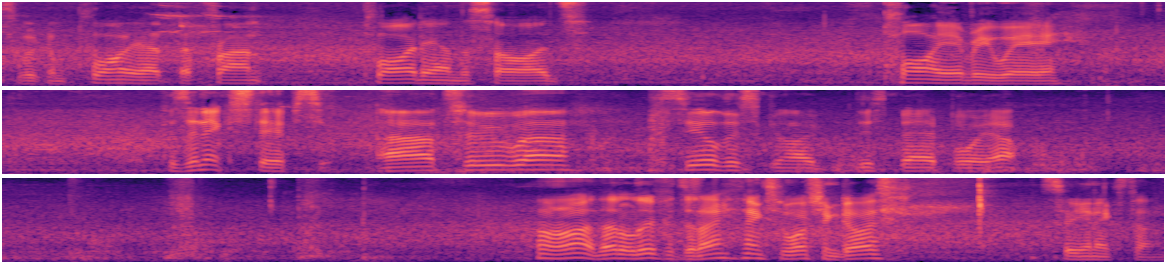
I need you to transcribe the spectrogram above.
so we can ply out the front, ply down the sides, ply everywhere. Because the next steps are to uh, seal this guy, this bad boy up. All right, that'll do for today. Thanks for watching, guys. See you next time.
